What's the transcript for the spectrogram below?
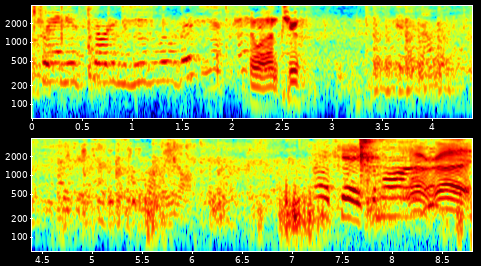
train is starting to move a little bit. Yes. So on two. Good to know. Okay, come on. All right.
